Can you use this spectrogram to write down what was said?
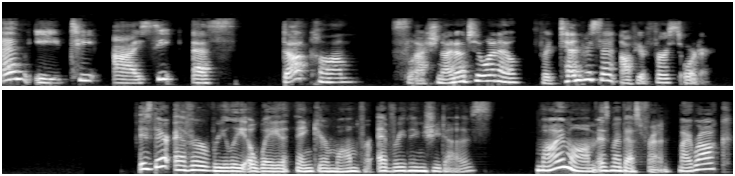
M E T I C S dot com slash 90210 for 10% off your first order. Is there ever really a way to thank your mom for everything she does? My mom is my best friend, my rock.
